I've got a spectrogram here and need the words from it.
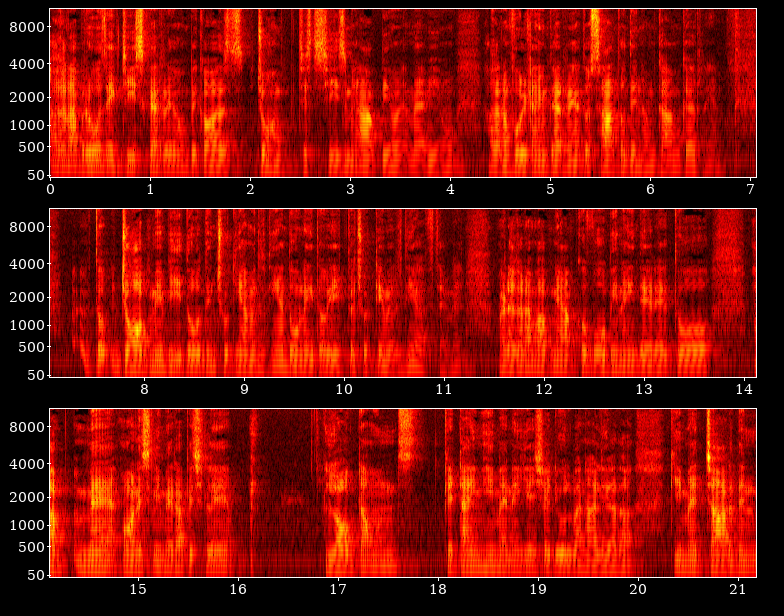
अगर आप रोज़ एक चीज़ कर रहे हो बिकॉज़ जो हम, जिस चीज़ में आप भी हो या मैं भी हूँ, अगर हम फुल टाइम कर रहे हैं तो सातों दिन हम काम कर रहे हैं। तो जॉब में भी दो दिन छुट्टियाँ मिलती हैं, दो नहीं तो एक तो छुट्टी मिलती है हफ़्ते में। बट अगर हम अपने आप को वो भी नहीं दे रहे तो अब मैं ऑनेस्टली मेरा पिछले लॉकडाउन के टाइम ही मैंने ये शेड्यूल बना लिया था कि मैं चार दिन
